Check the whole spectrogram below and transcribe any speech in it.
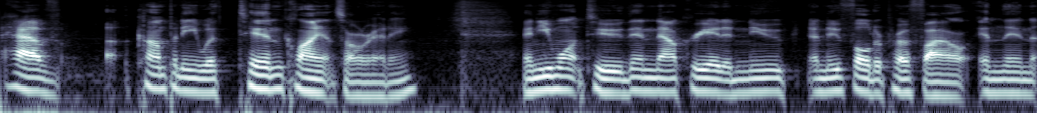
have a company with ten clients already, and you want to then now create a new a new folder profile, and then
